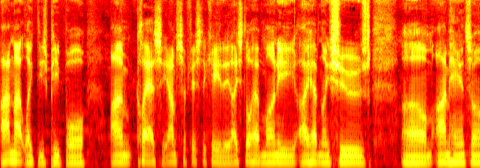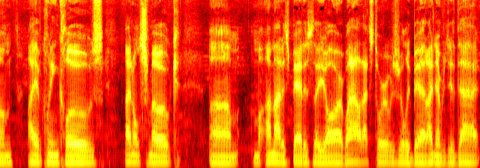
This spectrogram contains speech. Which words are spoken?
I'm not like these people. I'm classy. I'm sophisticated. I still have money. I have nice shoes. Um, I'm handsome. I have clean clothes. I don't smoke. Um, I'm- not as bad as they are. Wow, that story was really bad. I never did that.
